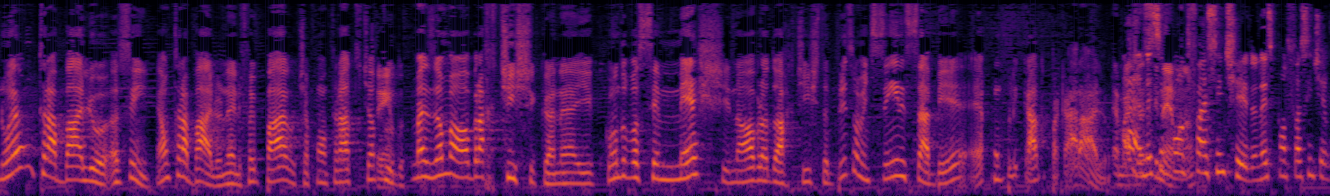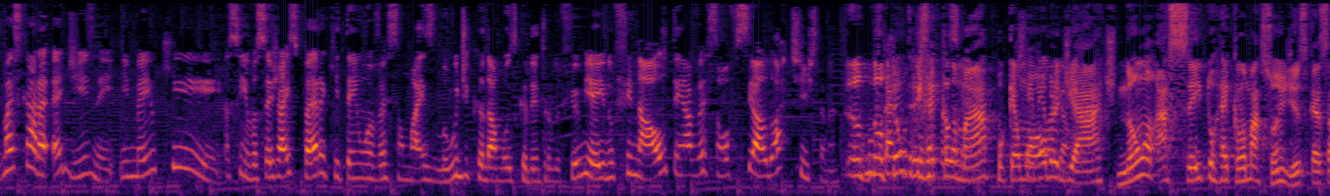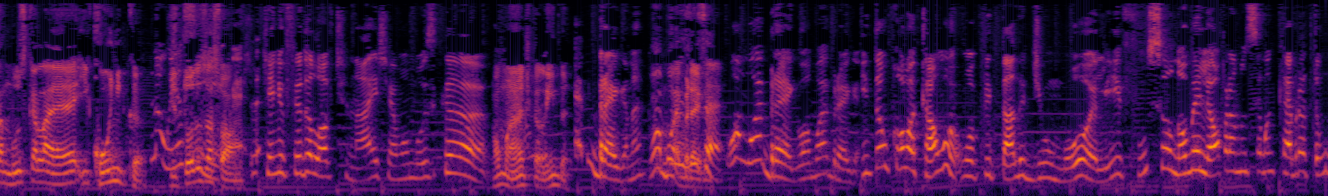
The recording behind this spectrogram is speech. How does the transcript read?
não é um trabalho, assim, é um trabalho, né? Ele foi pago, tinha contrato, tinha Sim. tudo. Mas é uma obra artística, né? E quando você mexe na obra do artista, principalmente sem ele saber, é complicado pra caralho. É mais é, é nesse cinema, ponto né? faz sentido, nesse ponto faz sentido. Mas, cara, é Disney. E meio que, assim, você já espera que tenha uma versão mais lúdica da música dentro do filme. E aí, no final, tem a versão oficial do artista, né? Eu não tenho o que reclamar, porque é uma obra legal. de arte. Não aceito reclamações disso, que essa música ela é icônica Não, de todas assim, as formas. é- Can You Feel the Love Tonight é uma música Romântica, linda. é brega, né? O amor é brega. é, o amor é brega, o amor é brega. Então colocar uma, uma pitada de humor ali funcionou melhor pra não ser uma quebra tão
